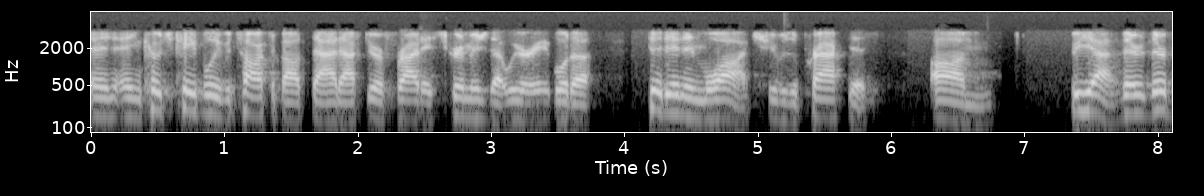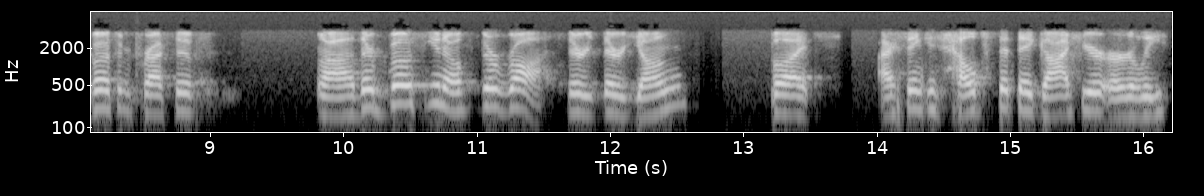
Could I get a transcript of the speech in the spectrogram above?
And and Coach Capel even talked about that after a Friday scrimmage that we were able to sit in and watch. It was a practice. Um, but yeah, they're they're both impressive. Uh, they're both, you know, they're raw. They're they're young, but I think it helps that they got here early.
